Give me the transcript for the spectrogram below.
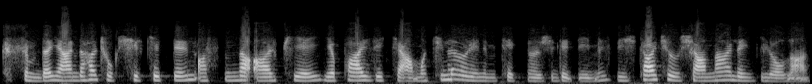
kısımda yani daha çok şirketlerin aslında RPA, yapay zeka, makine öğrenimi teknoloji dediğimiz dijital çalışanlarla ilgili olan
